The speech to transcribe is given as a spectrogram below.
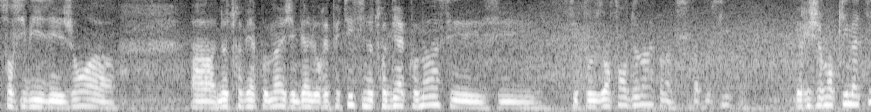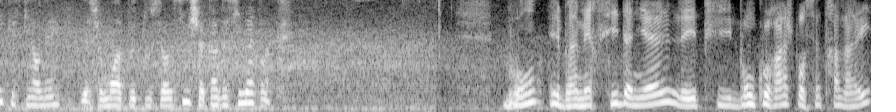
sensibiliser les gens à, notre bien commun. J'aime bien le répéter, c'est notre bien commun, c'est pour nos enfants demain quand même, c'est pas possible. Le réchauffement climatique, qu'est-ce qu'il en est? Il y a sûrement un peu de tout ça aussi, chacun doit s'y mettre. Bon, et eh ben merci Daniel, et puis bon courage pour ce travail.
